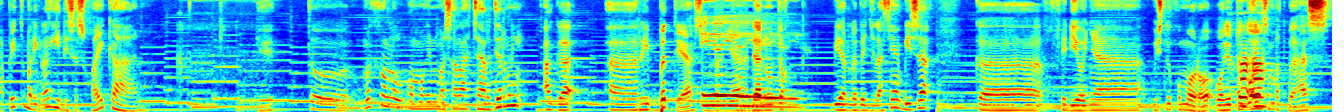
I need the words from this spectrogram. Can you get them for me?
tapi itu balik lagi disesuaikan. Gitu Maka kalau ngomongin masalah charger nih agak eh, ribet ya sebenarnya. iya, dan iya, untuk iya. biar lebih jelasnya bisa ke videonya Wisnu Kumoro. Waktu itu gue sempat bahas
